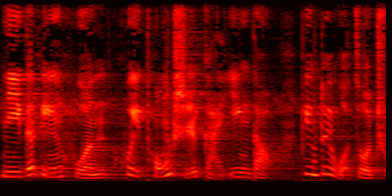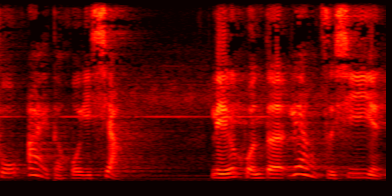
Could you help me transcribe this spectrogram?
你的灵魂会同时感应到，并对我做出爱的回响。灵魂的量子吸引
